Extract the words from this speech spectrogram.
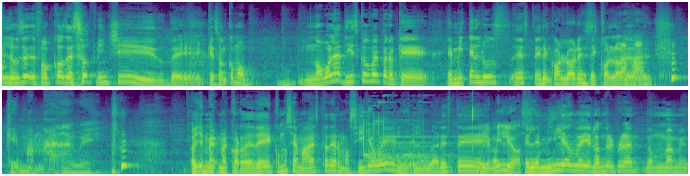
Y luces, focos de esos pinches de que son como no bola discos, güey, pero que emiten luz este De colores. de colores, güey. Qué mamada, güey. Oye, me, me acordé de cómo se llamaba esta de Hermosillo, güey, el, el lugar este El Emilios. El Emilios, güey, el Underground, no mames.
